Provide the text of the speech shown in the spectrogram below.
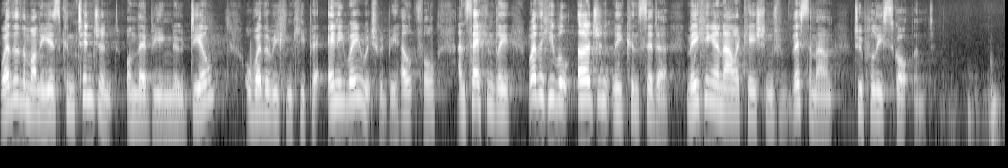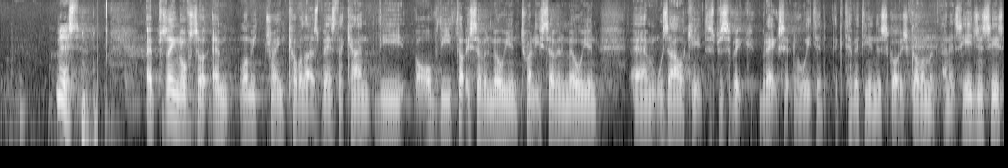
whether the money is contingent on there being no deal or whether we can keep it anyway, which would be helpful, and secondly, whether he will urgently consider making an allocation from this amount to Police Scotland. Minister. Uh, Presiding officer, um, let me try and cover that as best I can. The, of the 37 million, 27 million um, was allocated to specific Brexit-related activity in the Scottish Government and its agencies,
